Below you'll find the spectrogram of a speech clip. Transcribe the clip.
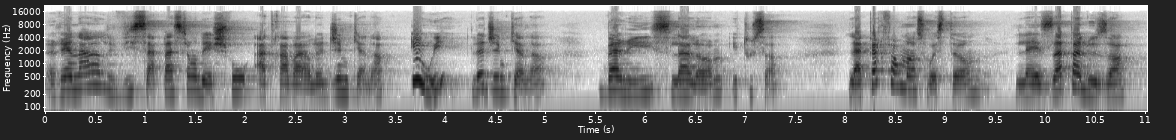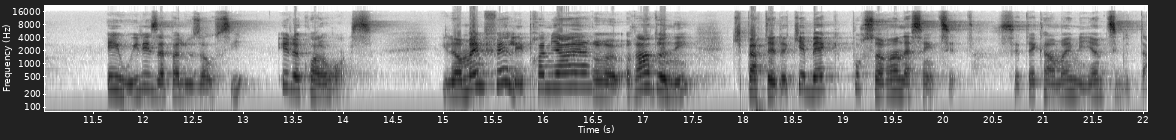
Rénal vit sa passion des chevaux à travers le Gymkhana, et oui, le Gymkhana, Barry, slalom et tout ça, la performance western, les Appaloosa, et oui, les Appaloosa aussi, et le Quad Horse. Il a même fait les premières euh, randonnées qui partaient de Québec pour se rendre à Saint-Tite. C'était quand même il y a un petit bout de temps.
